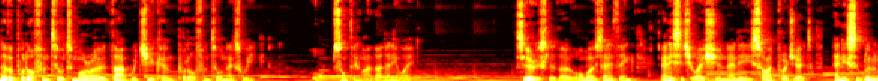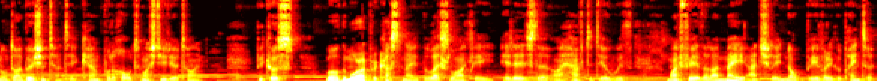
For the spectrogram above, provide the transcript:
Never put off until tomorrow that which you can put off until next week, or something like that anyway. Seriously though, almost anything, any situation, any side project, any subliminal diversion tactic can put a halt to my studio time. Because, well, the more I procrastinate, the less likely it is that I have to deal with my fear that I may actually not be a very good painter,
